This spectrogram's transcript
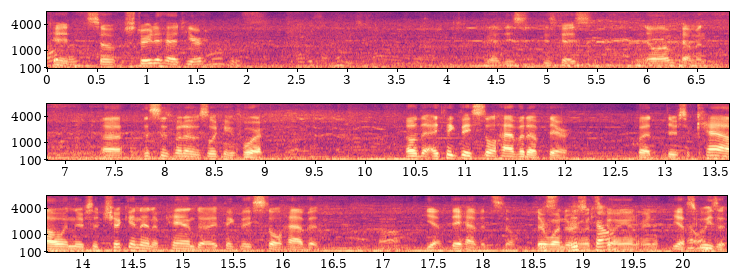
Okay, so straight ahead here. Yeah, these these guys know I'm coming. Uh, this is what I was looking for. Oh, I think they still have it up there. But there's a cow and there's a chicken and a panda. I think they still have it. Oh. Yeah, they have it still. They're This- wondering this what's cow? going on right now. Yeah, That squeeze it.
